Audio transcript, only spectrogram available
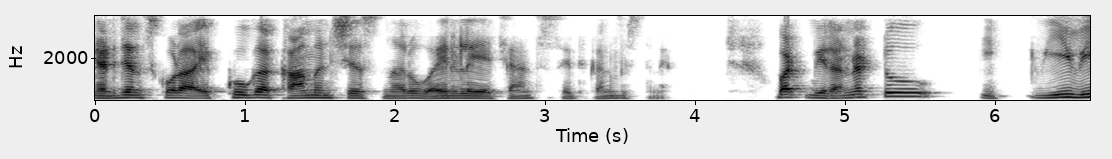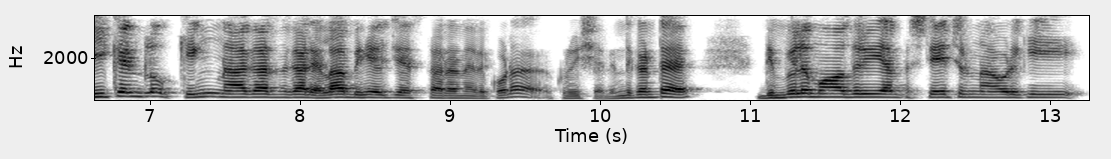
నెటిజన్స్ కూడా ఎక్కువగా కామెంట్స్ చేస్తున్నారు వైరల్ అయ్యే ఛాన్సెస్ అయితే కనిపిస్తున్నాయి. బట్ మీరు అన్నట్టు ఈ- వీకెండ్లో కింగ్ నాగార్జున గారు ఎలా బిహేవ్ చేస్తారనేది కూడా క్రూషియల్. ఎందుకంటే దివ్యల మాధురి అంత స్టేజ్ ఉన్న ఆవిడకి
